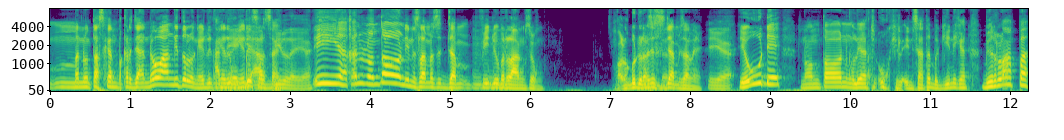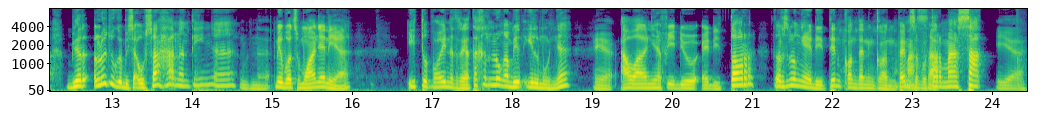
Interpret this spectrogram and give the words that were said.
menuntaskan pekerjaan doang gitu loh ngedit ngedit ngedit selesai. ya. Iya kan lu nontonin selama sejam video berlangsung. Kalau gue durasi Bener. sejam misalnya. Iya. Ya udah nonton ngeliatin oh gila insightnya begini kan. Biar lo apa? Biar lo juga bisa usaha nantinya. Benar ini buat semuanya nih ya. Itu poinnya. Ternyata kan lu ngambil ilmunya iya. Awalnya video editor terus lu ngeditin konten-konten Masak. seputar masak. Iya.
